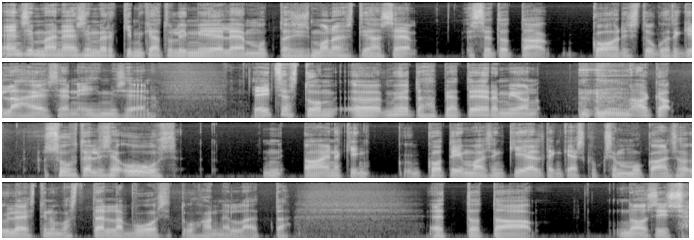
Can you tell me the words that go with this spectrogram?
ensimmäinen esimerkki, mikä tuli mieleen, mutta siis monestihan se, se tota, kohdistuu kuitenkin läheiseen ihmiseen. Ja itse asiassa tuo myötähäpeä-termi on aika suhteellisen uusi, ainakin kotimaisen kielten keskuksen mukaan. Se on yleistynyt vasta tällä vuosituhannella, että et tota, no siis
